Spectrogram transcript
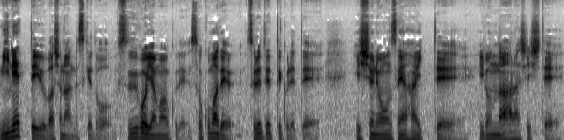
峰っていう場所なんですけどすごい山奥でそこまで連れてってくれて一緒に温泉入っていろんな話して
